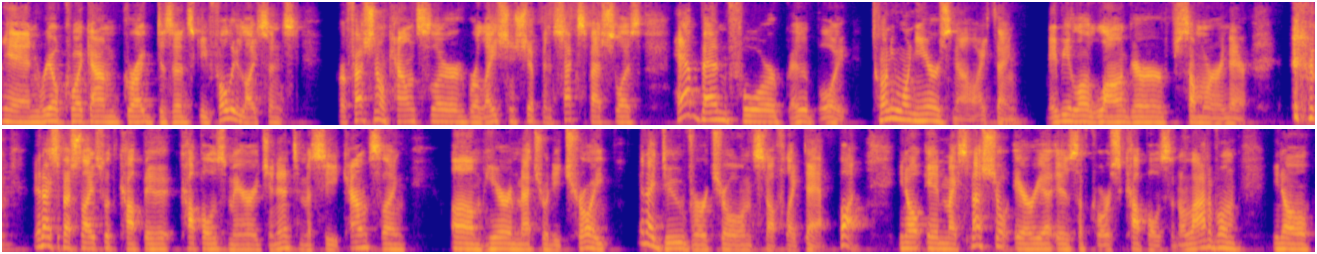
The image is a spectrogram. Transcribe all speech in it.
and real quick, I'm Greg Dudzinski, fully licensed professional counselor, relationship and sex specialist. Have been for, oh boy, 21 years now, I think, maybe a little longer, somewhere in there. and I specialize with couple, couples, marriage, and intimacy counseling um, here in Metro Detroit. And I do virtual and stuff like that. But, you know, in my special area is, of course, couples. And a lot of them, you know,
